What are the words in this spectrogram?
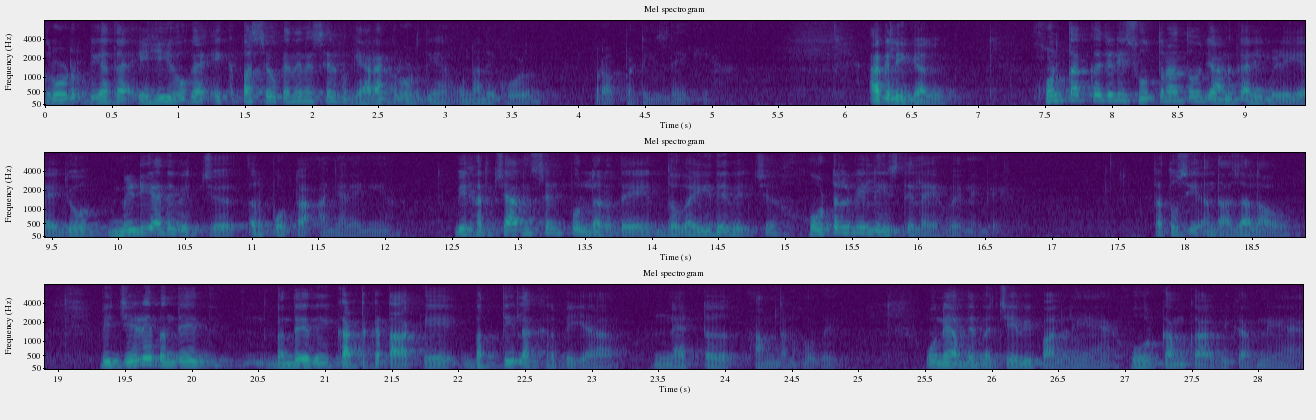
ਕਰੋੜ ਰੁਪਇਆ ਤਾਂ ਇਹੀ ਹੋ ਗਿਆ। ਇੱਕ ਪਾਸੇ ਉਹ ਕਹਿੰਦੇ ਨੇ ਸਿਰਫ 11 ਕਰੋੜ ਦੀਆਂ ਉਹਨਾਂ ਦੇ ਕੋਲ ਪ੍ਰਾਪਰਟੀਆਂ ਨੇ ਕੀਆਂ ਅਗਲੀ ਗੱਲ, ਹੁਣ ਤੱਕ ਜਿਹੜੀ ਸੂਤਰਾਂ ਤੋਂ ਜਾਣਕਾਰੀ ਮਿਲੀ ਹੈ, ਜੋ ਮੀਡੀਆ ਦੇ ਵਿੱਚ ਰਿਪੋਰਟਾਂ ਆਈਆਂ ਨੇਗੀਆਂ ਵੀ ਹਰਚਰਨ ਸਿੰਘ ਭੁੱਲਰ ਦੇ ਦੁਬਈ ਦੇ ਵਿੱਚ ਹੋਟਲ ਵੀ ਲੀਜ਼ ਤੇ ਲਏ ਹੋਏ ਨੇਗੇ। ਤਾਂ ਤੁਸੀਂ ਅੰਦਾਜ਼ਾ ਲਾਓ ਵੀ ਜਿਹੜੇ ਬੰਦੇ ਬੰਦੇ ਦੀ ਕੱਟ ਕਟਾ ਕੇ 32 ਲੱਖ ਰੁਪਈਆ ਨੈਟ ਆਮਦਨ ਹੋਵੇ, ਉਹਨੇ ਆਪਦੇ ਬੱਚੇ ਵੀ ਪਾਲਣੇ ਆ ਹੋਰ ਕੰਮਕਾਰ ਵੀ ਕਰਨੇ ਆ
